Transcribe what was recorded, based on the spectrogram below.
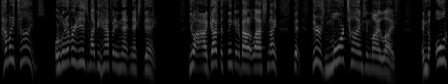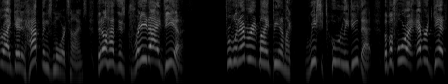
How many times? Or whatever it is that might be happening that next day. You know, I got to thinking about it last night that there's more times in my life, and the older I get, it happens more times, that I'll have this great idea for whatever it might be. And I'm like, we should totally do that. But before I ever get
